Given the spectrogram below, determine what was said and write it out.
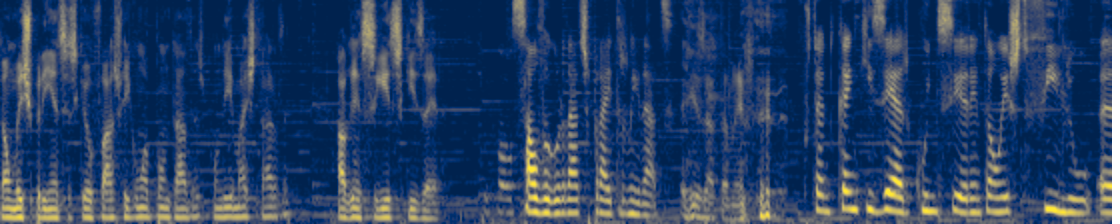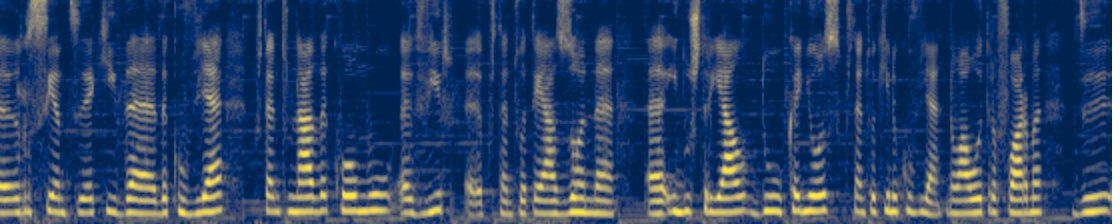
então, umas experiências que eu faço ficam apontadas para um dia mais tarde alguém seguir se quiser. Ficam salvaguardados para a eternidade. Exatamente. Portanto, quem quiser conhecer então este filho uh, recente aqui da, da Covilhã, portanto, nada como uh, vir, uh, portanto, até à zona industrial do Canhoso, portanto, aqui na Covilhã. Não há outra forma de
